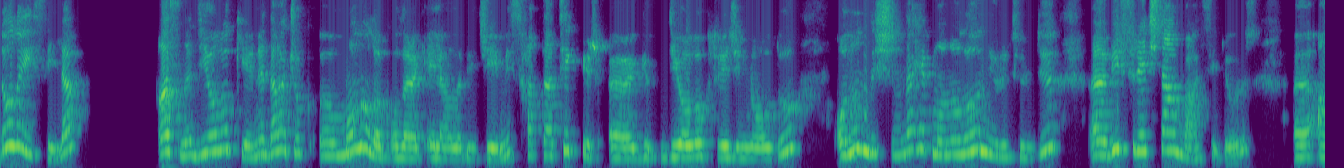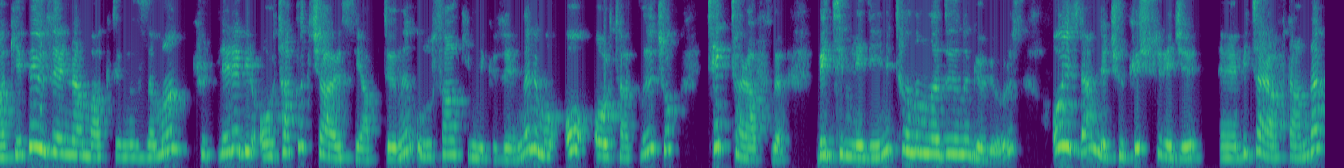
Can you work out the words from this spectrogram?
Dolayısıyla aslında diyalog yerine daha çok e, monolog olarak ele alabileceğimiz hatta tek bir e, diyalog sürecinin olduğu onun dışında hep monoloğun yürütüldüğü e, bir süreçten bahsediyoruz. E, AKP üzerinden baktığımız zaman Kürtlere bir ortaklık çağrısı yaptığını ulusal kimlik üzerinden ama o ortaklığı çok tek taraflı betimlediğini, tanımladığını görüyoruz. O yüzden de çöküş süreci e, bir taraftan da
